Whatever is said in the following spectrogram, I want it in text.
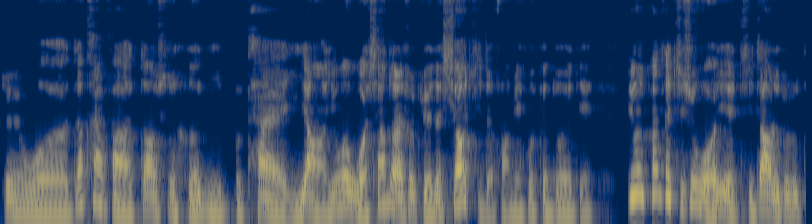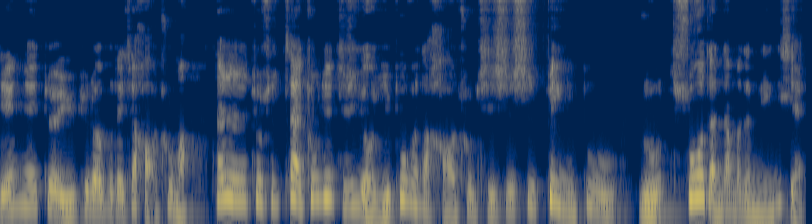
对我的看法倒是和你不太一样，因为我相对来说觉得消极的方方面会更多一点。因为刚才其实我也提到了，就是 DNA 对于俱乐部的一些好处嘛。但是就是在中间，其实有一部分的好处其实是并不如说的那么的明显。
